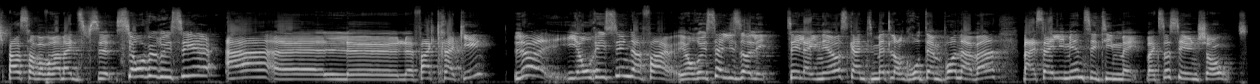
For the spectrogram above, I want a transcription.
je pense que ça va vraiment être difficile. Si on veut réussir à euh, le, faire craquer, là, ils ont réussi une affaire. Ils ont réussi à l'isoler. Tu sais, la quand ils mettent leur gros tempo en avant, ben, ça élimine ses teammates. Fait que ça, c'est une chose.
